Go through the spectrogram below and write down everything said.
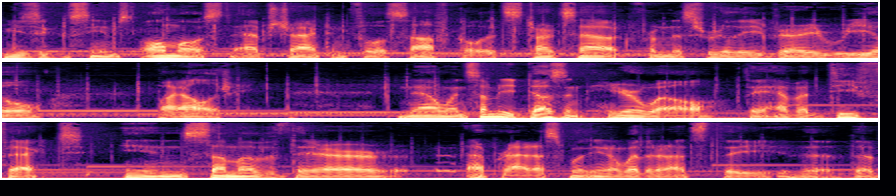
music seems almost abstract and philosophical, it starts out from this really very real biology. Now, when somebody doesn't hear well, they have a defect in some of their apparatus, you know, whether that's the, the, the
